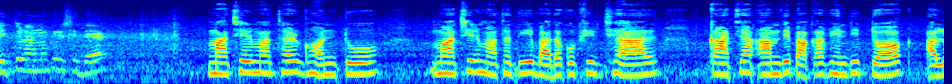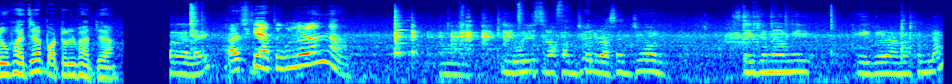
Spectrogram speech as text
এই তো রান্না করেছি দেখ। মাছের মাথার ঘন্ট মাছের মাথা দিয়ে বাঁধাকপির ঝাল কাঁচা আম দিয়ে পাকা ভেন্ডির টক আলু ভাজা পটল ভাজা। আজকে এতগুলো রান্না? কি বলিস রসার ঝোল রসার ঝোল। সেই জন্য আমি এইগুলো রান্না করলাম।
